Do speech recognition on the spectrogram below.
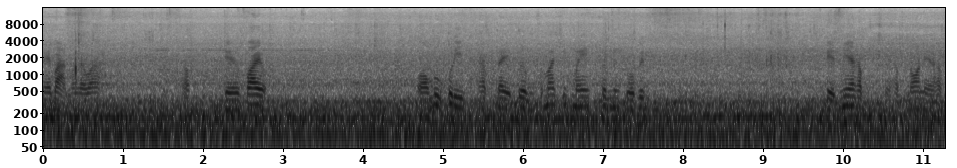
นบานมันก็ว่าครับเจอไฟออกลูกพอดีครับได้เพิ่มสมาชิกไหมเพิ่มหนึ่งตัวเป็นเพจเมียครับนี่ครับนอนเนี่ยครับ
